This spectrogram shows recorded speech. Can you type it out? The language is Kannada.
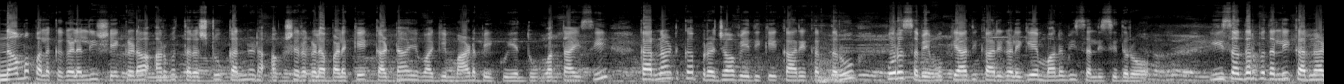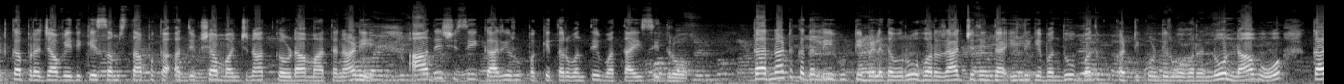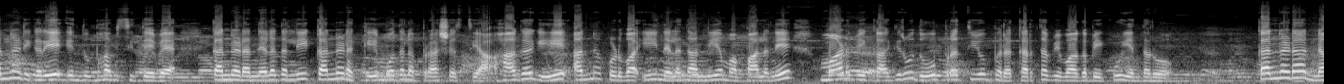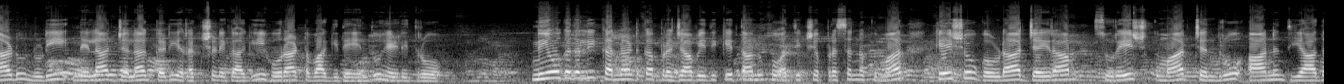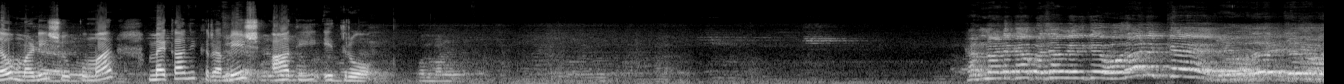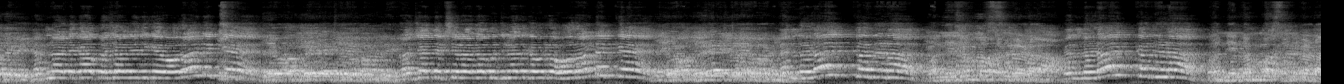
ನಾಮಫಲಕಗಳಲ್ಲಿ ಶೇಕಡ ಅರವತ್ತರಷ್ಟು ಕನ್ನಡ ಅಕ್ಷರಗಳ ಬಳಕೆ ಕಡ್ಡಾಯವಾಗಿ ಮಾಡಬೇಕು ಎಂದು ಒತ್ತಾಯಿಸಿ ಕರ್ನಾಟಕ ಪ್ರಜಾವೇದಿಕೆ ಕಾರ್ಯಕರ್ತರು ಪುರಸಭೆ ಮುಖ್ಯಾಧಿಕಾರಿಗಳಿಗೆ ಮನವಿ ಸಲ್ಲಿಸಿದರು. ಈ ಸಂದರ್ಭದಲ್ಲಿ ಕರ್ನಾಟಕ ಪ್ರಜಾವೇದಿಕೆ ಸಂಸ್ಥಾಪಕ ಅಧ್ಯಕ್ಷ ಮಂಜುನಾಥ್ ಗೌಡ ಮಾತನಾಡಿ, ಆದೇಶಿಸಿ ಕಾರ್ಯರೂಪಕ್ಕೆ ತರುವಂತೆ ಒತ್ತಾಯಿಸಿದರು. ಕರ್ನಾಟಕದಲ್ಲಿ ಹುಟ್ಟಿ ಬೆಳೆದವರು ಹೊರ ರಾಜ್ಯದಿಂದ ಇಲ್ಲಿಗೆ ಬಂದು ಬದುಕು ಕಟ್ಟಿಕೊಂಡಿರುವವರನ್ನು ನಾವು ಕನ್ನಡಿಗರೇ ಎಂದು ಭಾವಿಸಿದ್ದೇವೆ. ಕನ್ನಡ ನೆಲದಲ್ಲಿ ಕನ್ನಡಕ್ಕೆ ಮೊದಲ ಪ್ರಾಶಸ್ತ್ಯ. ಹಾಗಾಗಿ ಅನ್ನ ಕೊಡುವ ಈ ನೆಲದ ನಿಯಮ ಪಾಲನೆ ಮಾಡಬೇಕಾಗಿರುವುದು ಪ್ರತಿಯೊಬ್ಬರ ಕರ್ತವ್ಯವಾಗಬೇಕು ಎಂದರು. ಕನ್ನಡ ನಾಡು ನುಡಿ ನೆಲ ಜಲ ಗಡಿಯ ರಕ್ಷಣೆಗಾಗಿ ಹೋರಾಟವಾಗಿದೆ ಎಂದು ಹೇಳಿದರು. ನಿಯೋಗದಲ್ಲಿ ಕರ್ನಾಟಕ ಪ್ರಜಾವೇದಿಕೆ ತಾಲೂಕು ಅಧ್ಯಕ್ಷ ಪ್ರಸನ್ನಕುಮಾರ್ ಕೇಶವ್ ಗೌಡ ಜಯರಾಮ್ ಸುರೇಶ್ ಕುಮಾರ್, ಚಂದ್ರು, ಆನಂದ್ ಯಾದವ್, ಮಣಿ ಶಿವಕುಮಾರ್, ಮೆಕ್ಯಾನಿಕ್ ರಮೇಶ್ ಆದಿ ಇದ್ರು. ಕರ್ನಾಟಕ ಪ್ರಜಾವೇದಿಕೆ ಹೋರಾಟಕ್ಕೆ ಕನ್ನಡ ಕನ್ನಡ ಕನ್ನಡ ಬನ್ನಿ ನಮ್ಮ ಸಂಗಡ.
